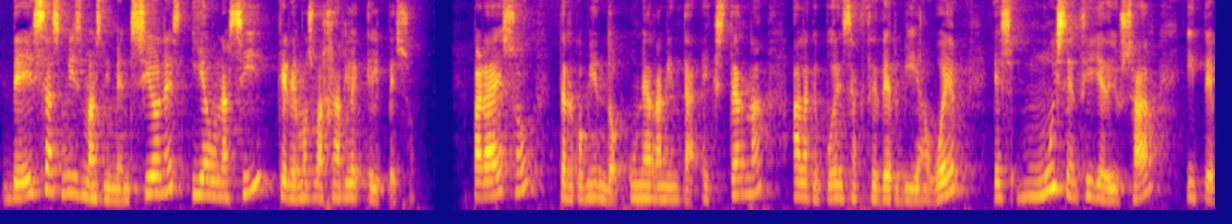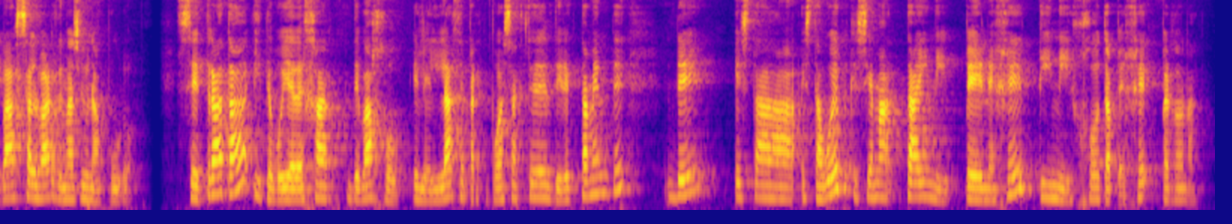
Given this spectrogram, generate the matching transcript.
de esas mismas dimensiones y aún así queremos bajarle el peso. Para eso te recomiendo una herramienta externa a la que puedes acceder vía web. Es muy sencilla de usar y te va a salvar de más de un apuro. Se trata, y te voy a dejar debajo el enlace para que puedas acceder directamente, de esta, esta web que se llama TinyPNG, TinyJPG, perdona,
